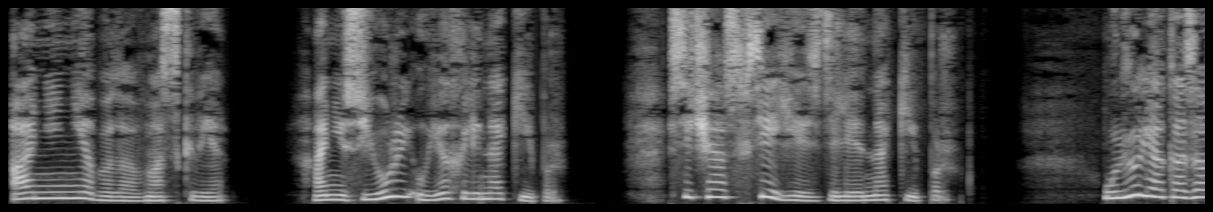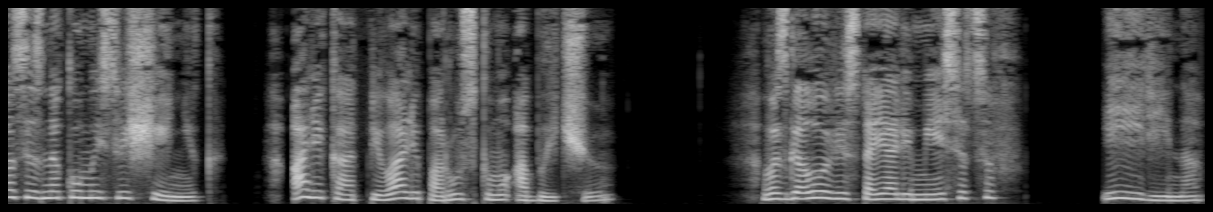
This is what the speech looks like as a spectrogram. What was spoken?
Ани не было в Москве. Они с Юрой уехали на Кипр. Сейчас все ездили на Кипр. У Люли оказался знакомый священник. Алика отпевали по русскому обычаю. В изголовье стояли Месяцев и Ирина.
